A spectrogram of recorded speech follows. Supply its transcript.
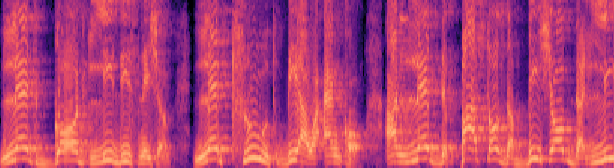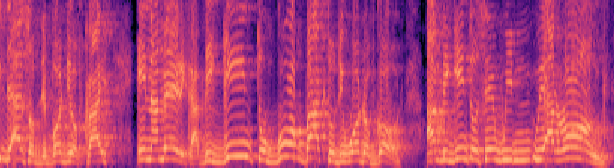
Let God lead this nation. Let truth be our anchor. And let the pastors, the bishop, the leaders of the body of Christ in America begin to go back to the word of God and begin to say, we, we are wrong.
